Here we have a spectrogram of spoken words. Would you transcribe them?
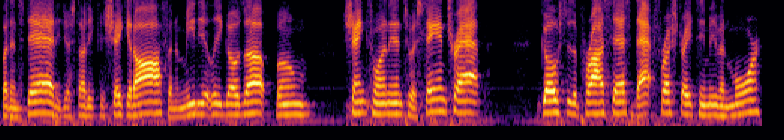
But instead, he just thought he could shake it off and immediately goes up, boom, shanks one into a sand trap, goes through the process. That frustrates him even more.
